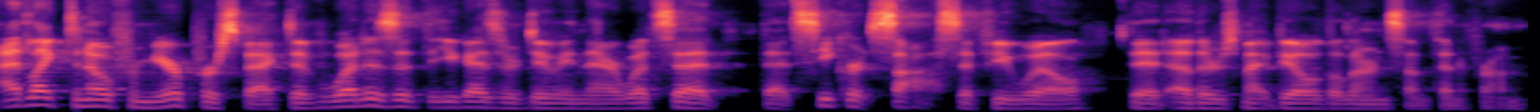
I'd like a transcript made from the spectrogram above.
I'd like to know from your perspective, what is it that you guys are doing there? What's that that secret sauce, if you will, that others might be able to learn something from?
